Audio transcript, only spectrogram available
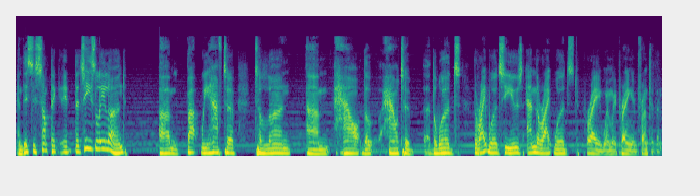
And this is something that's easily learned um, but we have to to learn um, how the how to uh, the words the right words to use and the right words to pray when we're praying in front of them.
